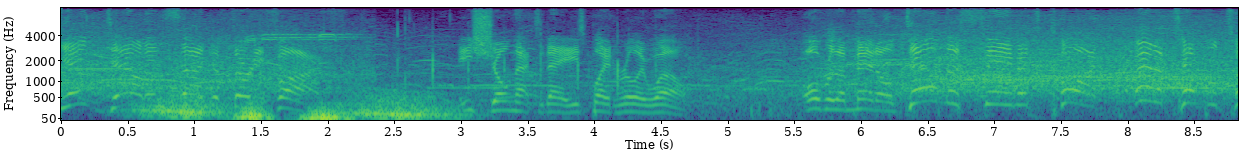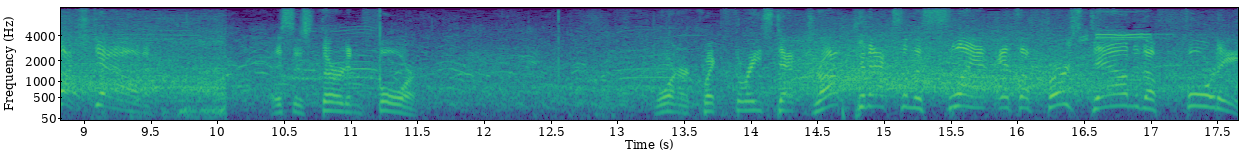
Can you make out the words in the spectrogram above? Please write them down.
Yanked down inside the 35. He's shown that today. He's played really well. Over the middle. Down the seam. It's caught. And a Temple touchdown. This is third and four. Warner, quick three-step drop. Connects on the slant. It's a first down to the 40. And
